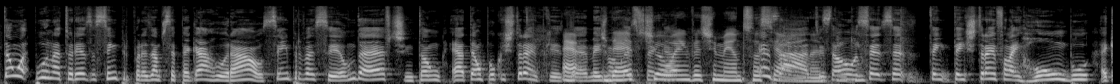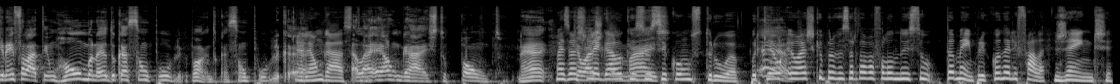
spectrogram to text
Então, por natureza, sempre, por exemplo, você pegar rural, sempre vai ser um déficit. Então, é até um pouco estranho, porque é, é a mesma déficit pegar... ou é investimento social. Exato. Né? Então, você tem, que... tem, tem, estranho falar em rombo. É que nem falar, tem um rombo na educação pública. Bom, a educação pública. Ela é um gasto. Ela é um gasto ponto, né? Mas acho, acho legal que, é mais... isso se construa. Porque é. eu, eu, acho que o professor estava falando isso também. Porque quando ele fala, gente,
